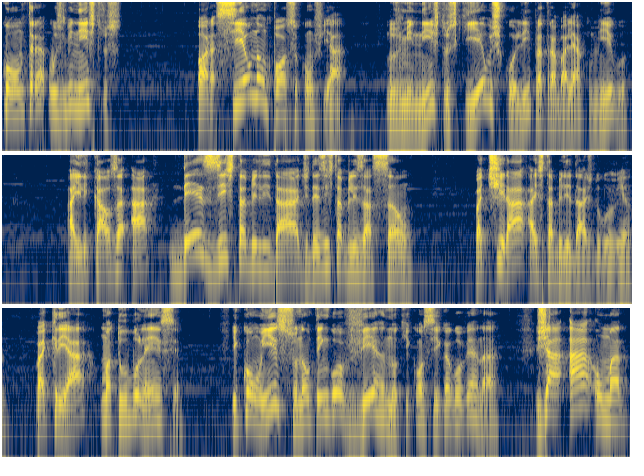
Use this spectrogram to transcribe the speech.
contra os ministros. Ora, se eu não posso confiar nos ministros que eu escolhi para trabalhar comigo, aí ele causa a desestabilidade, desestabilização. Vai tirar a estabilidade do governo, vai criar uma turbulência. E com isso não tem governo que consiga governar. Já há uma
